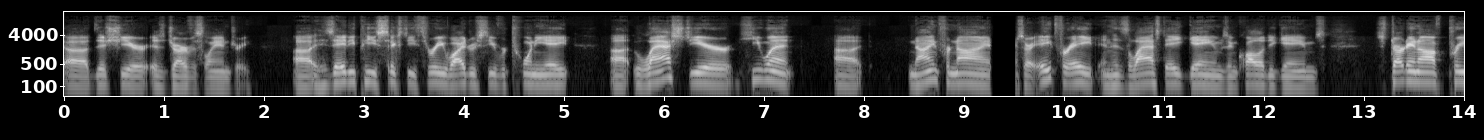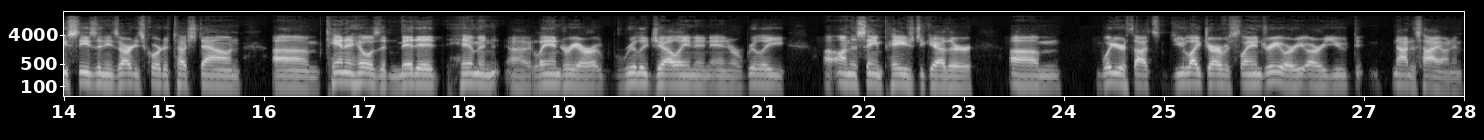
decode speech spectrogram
uh, this year is Jarvis Landry. Uh, his ADP 63, wide receiver 28. Uh, last year, he went uh, nine for nine, sorry, eight for eight in his last eight games in quality games. Starting off preseason, he's already scored a touchdown. Um, Tannehill has admitted him and uh, Landry are really gelling and, and are really uh, on the same page together. Um, what are your thoughts? Do you like Jarvis Landry, or are you not as high on him?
